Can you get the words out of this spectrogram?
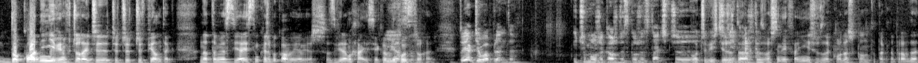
dokładnie nie wiem, wczoraj czy, czy, czy, czy w piątek. Natomiast ja jestem cashbackowy, ja wiesz, zbieram hajs, jak robię chód trochę. To jak działa Plente? I czy może każdy skorzystać, czy Oczywiście, czy że tak. każdy? To jest właśnie najfajniejsze, że zakładasz konto, tak naprawdę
